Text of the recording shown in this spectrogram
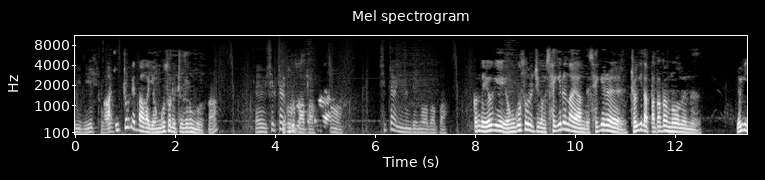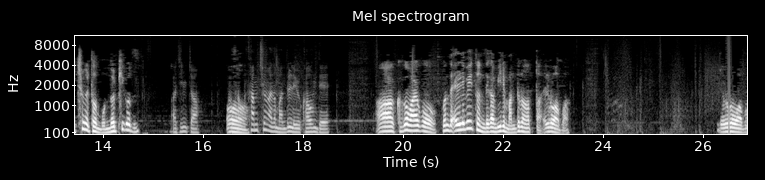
여기 리액터고. 아, 이쪽에다가 연구소를 쭈르는 걸까? 야, 여기 십자 도로 봐봐. 어. 십자 있는데 놓아봐봐. 근데 여기에 연구소를 지금 세 개를 놔야 하는데 세 개를 저기다 따다닥 놓으면은 여기 층을 더 못 넓히거든. 아, 진짜. 어. 3 층 하나 만들래요, 가운데. 아, 그거 말고. 근데 엘리베이터는 내가 미리 만들어 놨다. 일로 와봐. 일로 와봐.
